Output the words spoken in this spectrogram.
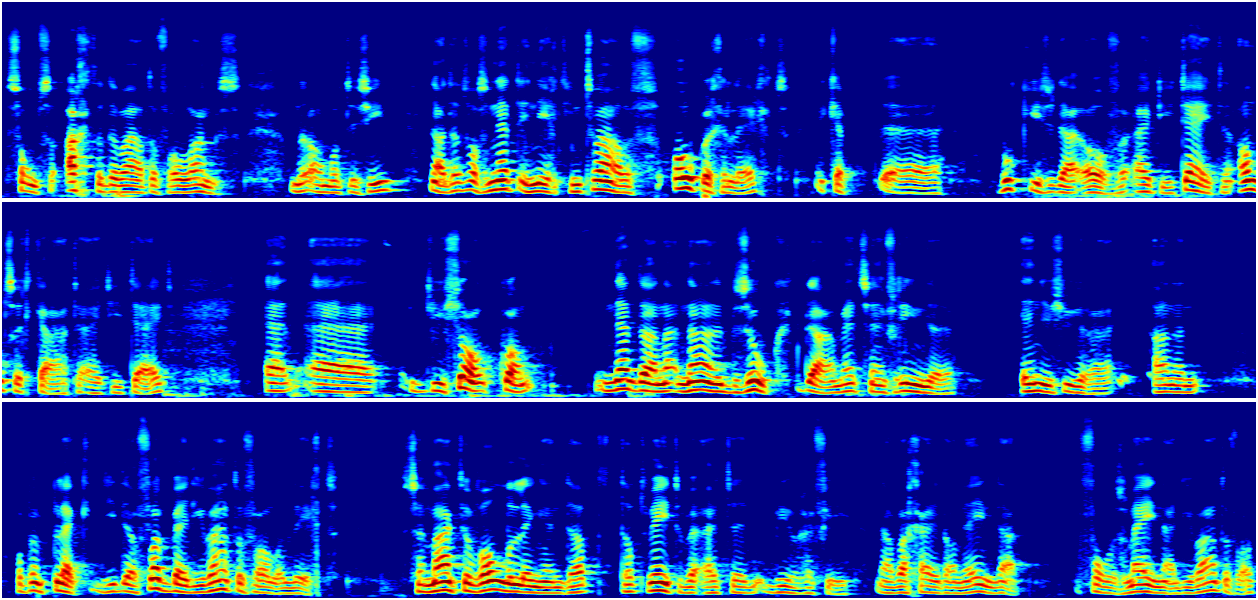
Soms achter de waterval langs, om dat allemaal te zien. Nou, dat was net in 1912 opengelegd. Ik heb uh, boekjes daarover uit die tijd, en ansichtkaarten uit die tijd. En uh, Duchamp kwam net daarna, na het bezoek daar met zijn vrienden in de Jura aan een op een plek die daar vlakbij die watervallen ligt, Ze maakte wandelingen, dat, dat weten we uit de biografie. Nou, waar ga je dan heen? Nou, volgens mij naar die waterval.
